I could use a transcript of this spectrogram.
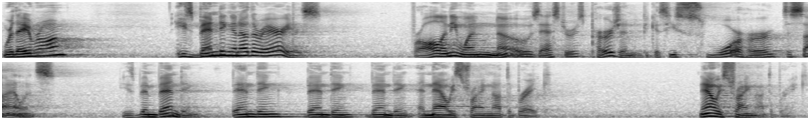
Were they wrong? He's bending in other areas. For all anyone knows, Esther is Persian because he swore her to silence. He's been bending, bending, bending, bending, and now he's trying not to break. Now he's trying not to break.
